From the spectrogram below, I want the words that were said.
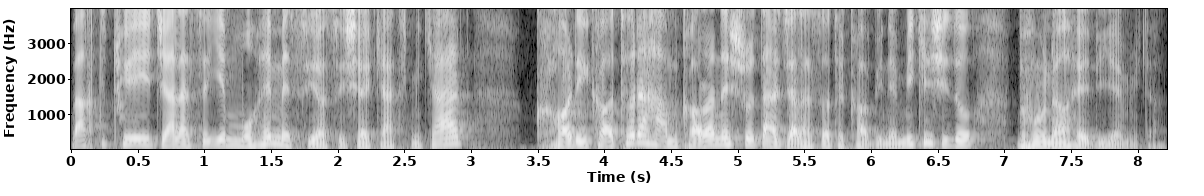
وقتی توی جلسه مهم سیاسی شرکت می‌کرد کاریکاتور همکارانش رو در جلسات کابینه می‌کشید و به اونا هدیه می‌داد.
